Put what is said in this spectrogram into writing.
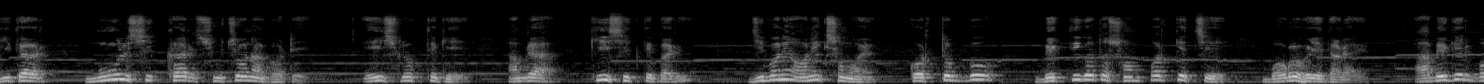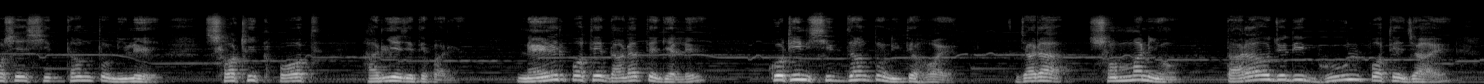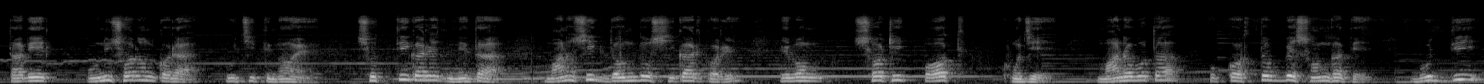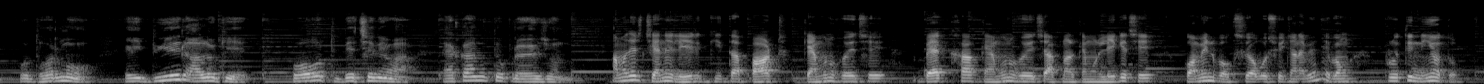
গীতার মূল শিক্ষার সূচনা ঘটে। এই শ্লোক থেকে আমরা কি শিখতে পারি? জীবনে অনেক সময় কর্তব্য ব্যক্তিগত সম্পর্কের চেয়ে বড় হয়ে দাঁড়ায়। আবেগের বশে সিদ্ধান্ত নিলে সঠিক পথ হারিয়ে যেতে পারে। ন্যায়ের পথে দাঁড়াতে গেলে কঠিন সিদ্ধান্ত নিতে হয়। যারা সম্মানীয়, তারাও যদি ভুল পথে যায়, তাদের অনুসরণ করা উচিত নয়। সত্যিকারের নেতা মানসিক দ্বন্দ্ব স্বীকার করে এবং সঠিক পথ খোঁজে। মানবতা ও কর্তব্যের সংঘাতে বুদ্ধি ও ধর্ম এই দুয়ের আলোকে পথ বেছে নেওয়া একান্ত প্রয়োজন। আমাদের চ্যানেলের গীতা পাঠ কেমন হয়েছে, ব্যাখ্যা কেমন হয়েছে, আপনার কেমন লেগেছে, কমেন্ট বক্সে অবশ্যই জানাবেন এবং প্রতিনিয়ত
